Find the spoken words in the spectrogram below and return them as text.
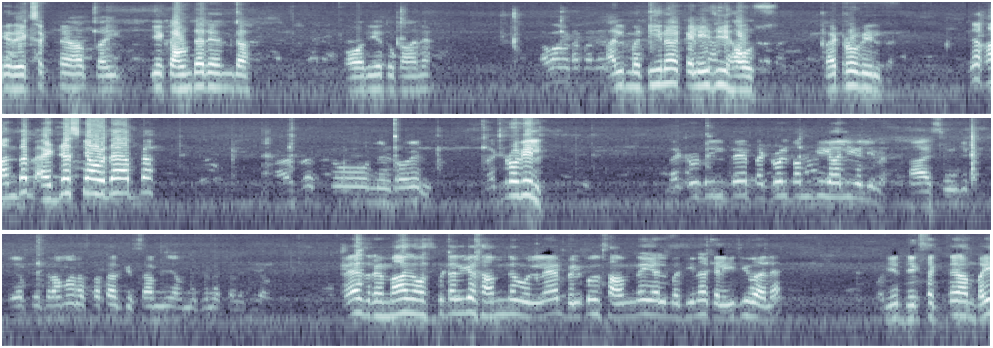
ये देख सकते हैं आप भाई ये काउंटर है इनका। और ये दुकान है। Al Madina Kaleji house metro wheel पे। ये खान साहब एड्रेस क्या होता है आपका? एड्रेस तो Metroville metro wheel metro wheel पे पेट्रोल पंप की गली गली में। हाँ सिंह रहमान अस्पताल के सामने हमने जना कर दिया। फैज रहमान हॉस्पिटल के सामने बोल रहे हैं बिल्कुल सामने ही अल मदीना कलीजी वाला है। और ये देख सकते हैं हम भाई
